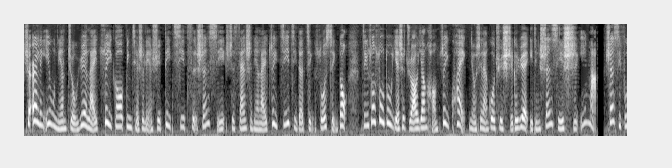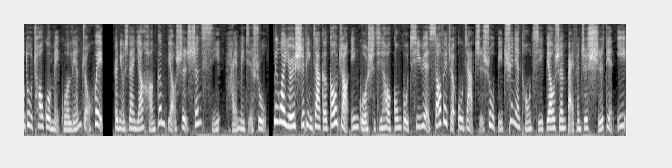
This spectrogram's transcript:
是二零一五年九月来最高，并且是连续第七次升息，是三十年来最积极的紧缩行动。紧缩速度也是主要央行最快。纽西兰过去十个月已经升息十一码，升息幅度超过美国联准会。而纽西兰央行更表示，升息还没结束。另外，由于食品价格高涨，英国十七号公布七月消费者物价指数比去年同期飙升百分之十点一，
